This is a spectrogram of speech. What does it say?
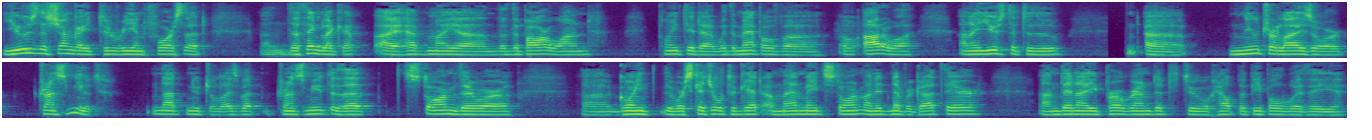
Use the shungite to reinforce that. Uh, the thing, like uh, I have my uh, the, the power wand pointed uh, with the map of uh, of Ottawa, and I used it to uh, neutralize or transmute, not neutralize, but transmute that storm. There were uh, going they were scheduled to get a man-made storm and it never got there and then i programmed it to help the people with the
